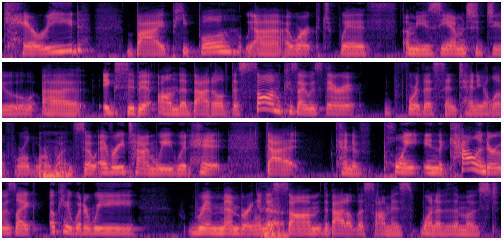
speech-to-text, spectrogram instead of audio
carried by people. Uh, I worked with a museum to do an exhibit on the Battle of the Somme because I was there for the centennial of World War mm-hmm. One. So every time we would hit that kind of point in the calendar, it was like, okay, what are we remembering? And yeah. the Somme, the Battle of the Somme, is one of the most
